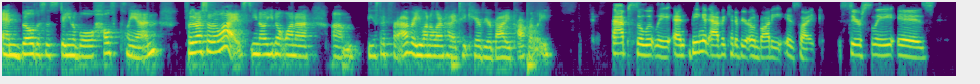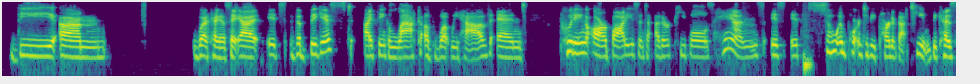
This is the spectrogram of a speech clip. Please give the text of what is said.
and build a sustainable health plan for the rest of their lives. You know, you don't want to um, be sick forever. You want to learn how to take care of your body properly. Absolutely. And being an advocate of your own body is like, seriously, is the um what can I say? Uh, it's the biggest, I think, lack of what we have, and putting our bodies into other people's hands is it's so important to be part of that team because,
